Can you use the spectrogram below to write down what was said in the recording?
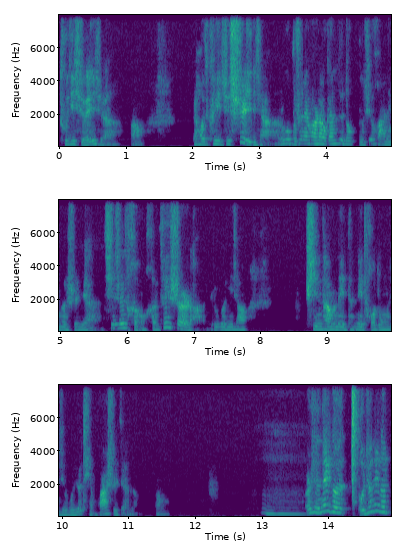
突击学一学啊，然后就可以去试一下。如果不是那块料，干脆都不去花那个时间，其实很很费事儿的。如果你想拼他们那那套东西，我觉得挺花时间的啊。嗯，而且那个，我觉得那个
